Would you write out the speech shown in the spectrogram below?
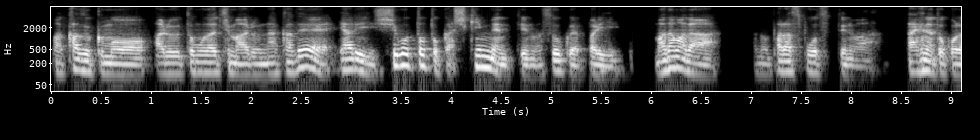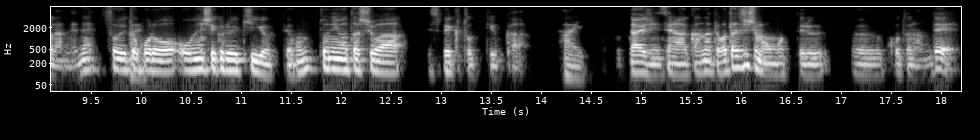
まあ、家族もある、友達もある中で、やはり仕事とか資金面っていうのはすごくやっぱり、まだまだ、あの、パラスポーツっていうのは大変なところなんでね、そういうところを応援してくれる企業って本当に私はリスペクトっていうか、はい。大事にせなあかんなって私自身も思ってるうことなんで、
